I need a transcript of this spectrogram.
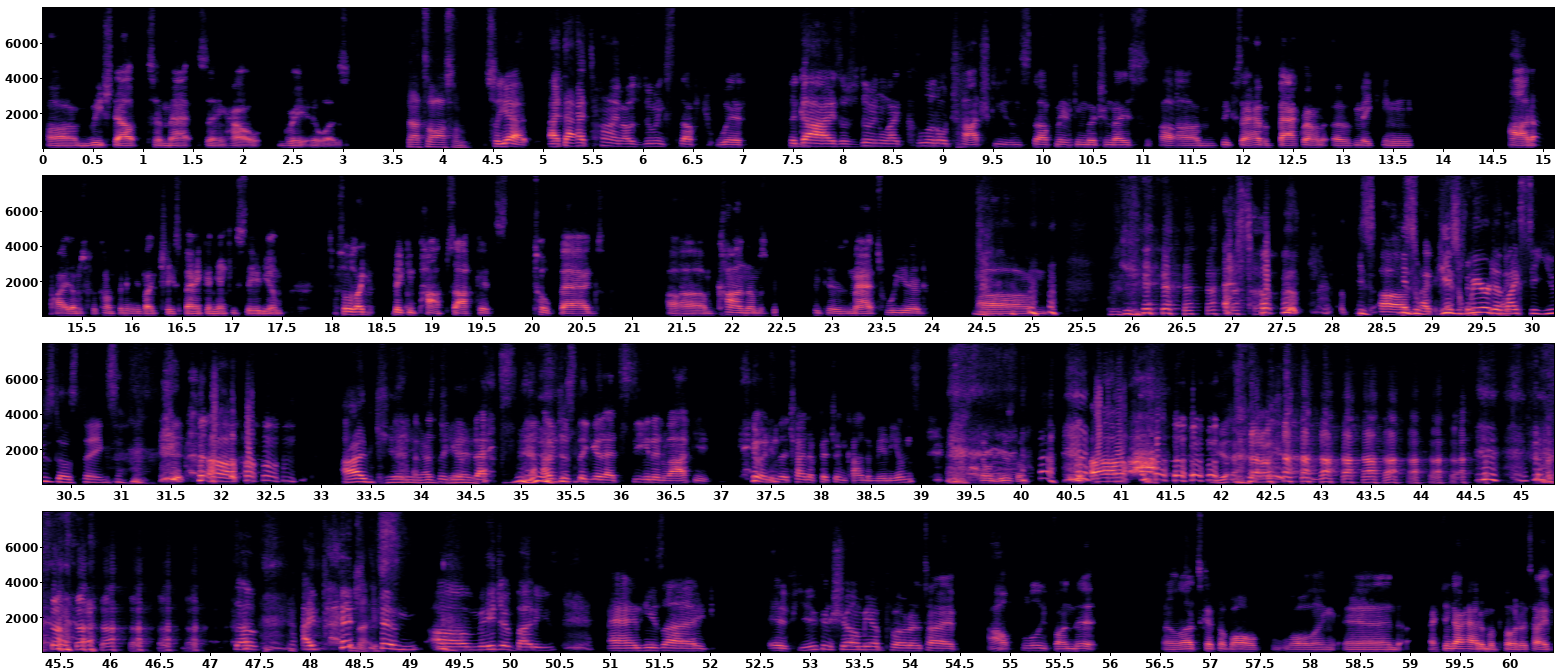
um, reached out to Matt saying how great it was. That's awesome. So yeah, at that time I was doing stuff with the guys. I was doing like little tchotchkes and stuff, making merchandise um, because I have a background of making odd items for companies like Chase Bank and Yankee Stadium. So it was like making pop sockets, tote bags, um, condoms because Matt's weird. Um, so, He's um, he's I he's weird and I- likes to use those things. um, I'm kidding. I'm I'm, just thinking of kidding. that. I'm just thinking of that scene in Rocky when they're trying to pitch him condominiums. I Don't use them. Uh, so I pitched Nice. him uh, Major Buddies, and he's like, "If you can show me a prototype, I'll fully fund it, and let's get the ball rolling." And I think I had him a prototype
